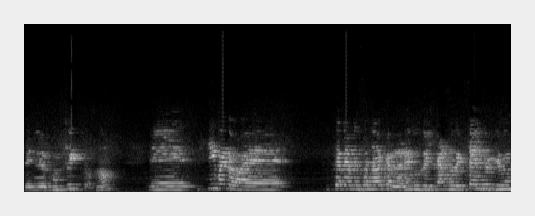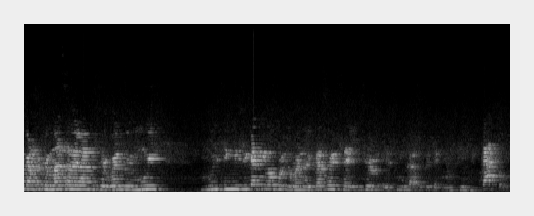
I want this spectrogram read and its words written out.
tener conflictos, ¿no? Eh, sí, bueno, eh, Usted me ha mencionado que hablaremos del caso de Excelsior, que es un caso que más adelante se vuelve muy, muy significativo, porque bueno, el caso de Excelsior es un caso que tenía un sindicato,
